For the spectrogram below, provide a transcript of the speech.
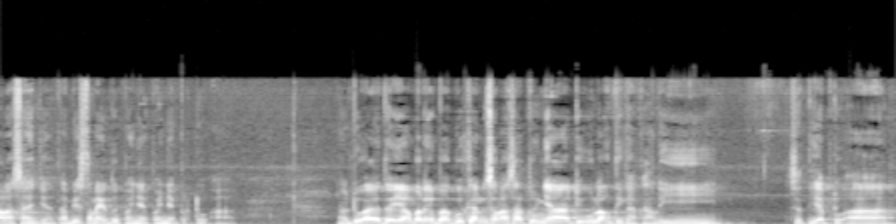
ala saja, tapi setelah itu banyak-banyak berdoa. Nah, doa itu yang paling bagus kan salah satunya diulang tiga kali setiap doa.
